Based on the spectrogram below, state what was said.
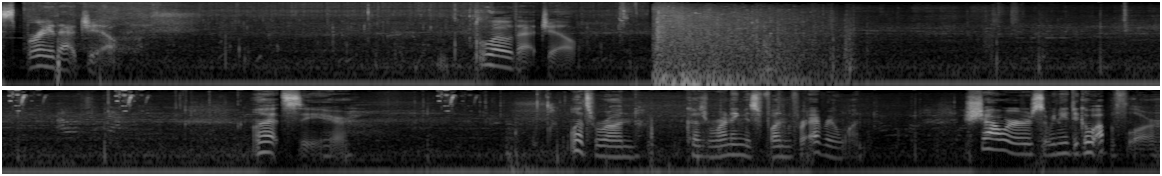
Spray that gel. Blow that gel. Let's see here. Let's run, because running is fun for everyone. Showers, so we need to go up a floor.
